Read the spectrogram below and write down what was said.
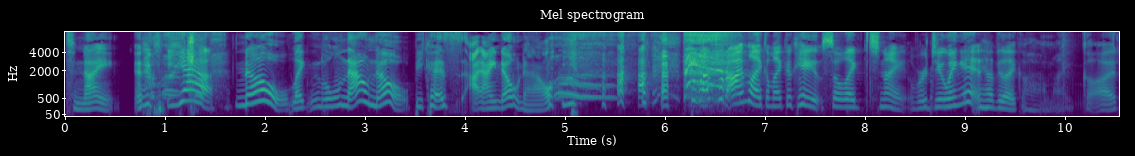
tonight, and I'm like, Yeah. no, like well now no because I, I know now. so that's what I'm like. I'm like, okay, so like tonight we're doing it, and he'll be like, oh my god,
